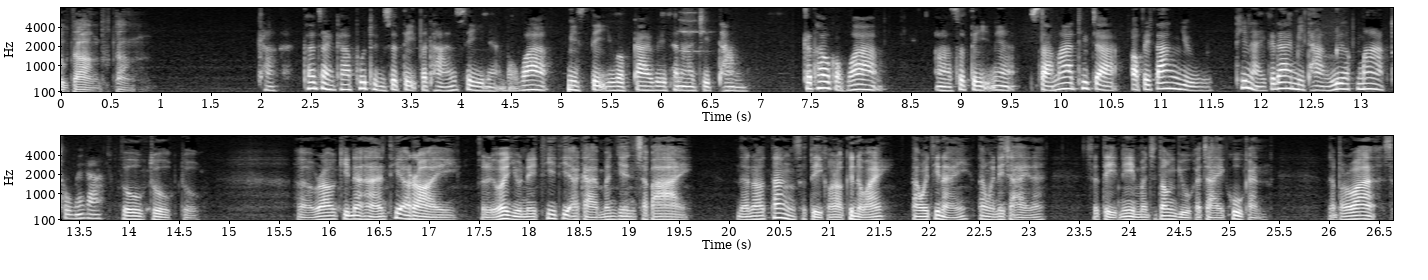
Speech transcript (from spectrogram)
ถูกต้องถูกต้องค่ะท่านอาจารย์คะพูดถึงสติปัฏฐานสี่เนี่ย บอกว่ามีสติอยู่กับกายเวทนาจิตธรรม ก็เท่ากับว่าอ่าสติเนี่ยสามารถที่จะเอาไปตั้งอยู่ที่ไหนก็ได้มีทางเลือกมากถูกไหมคะ ถูกถูกถูกเอ่อเรากินอาหารที่อร่อย หรือว่าอยู่ในที่ที่อากาศมันเย็นสบาย แล้วเราตั้งสติของเราขึ้นเอาไว้ ตั้งไว้ที่ไหน ตั้งไว้ในใจนะ สตินี่มันจะต้องอยู่กับใจคู่กันนะเพราะว่าส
